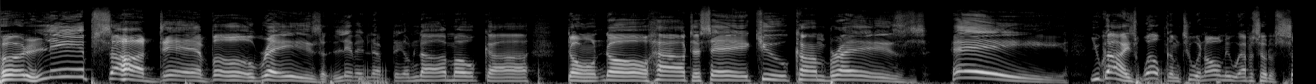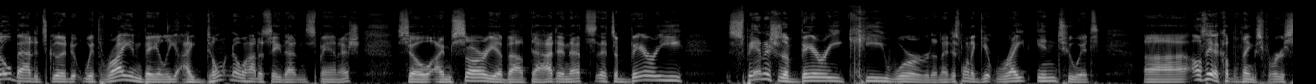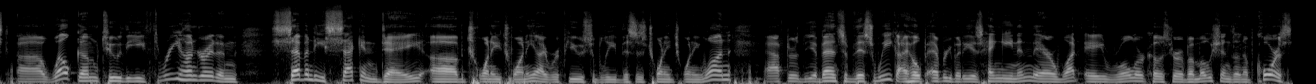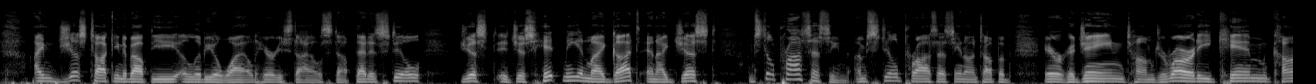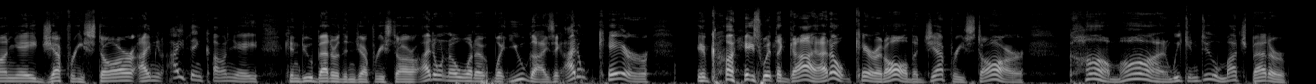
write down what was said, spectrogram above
Her lips are devil rays, living up in the mocha. Don't know how to say cucumbres. Hey! You guys, welcome to an all new episode of So Bad It's Good with Ryan Bailey. I don't know how to say that in Spanish, so I'm sorry about that. And that's that's a very Spanish is a very key word, and I just want to get right into it. Uh, I'll say a couple things first. Uh, welcome to the 372nd day of 2020. I refuse to believe this is 2021. After the events of this week, I hope everybody is hanging in there. What a roller coaster of emotions. And of course, I'm just talking about the Olivia Wilde, Harry Styles stuff. That is still just it just hit me in my gut and i just i'm still processing. I'm still processing on top of erica jane tom girardi kim kanye jeffree star. I mean i think kanye can do better than jeffree star. I don't know what a, what you guys think. I don't care if kanye's with a guy. I don't care at all but jeffree star come on. We can do much better.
